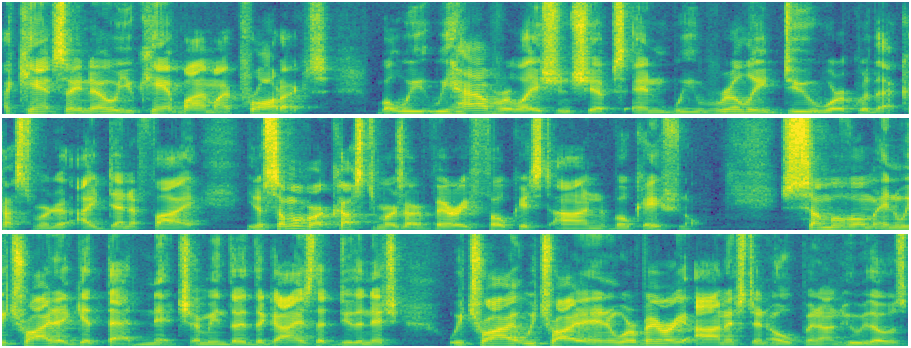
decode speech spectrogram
I can't say no. You can't buy my product. But we we have relationships and we really do work with that customer to identify you know some of our customers are very focused on vocational. Some of them and we try to get that niche. I mean the, the guys that do the niche we try we try and we're very honest and open on who those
